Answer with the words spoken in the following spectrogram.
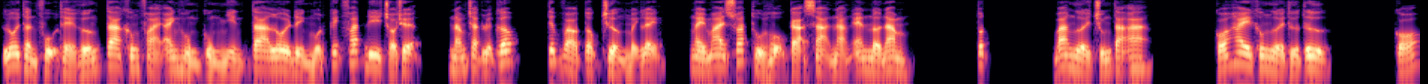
lôi thần phụ thể hướng ta không phải anh hùng cùng nhìn ta lôi đình một kích phát đi trò chuyện, nắm chặt luyện cấp tiếp vào tộc trưởng mệnh lệnh, ngày mai soát thủ hộ cả xạ nạn n năm. Tốt. Ba người chúng ta a. Có hay không người thứ tư? Có.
